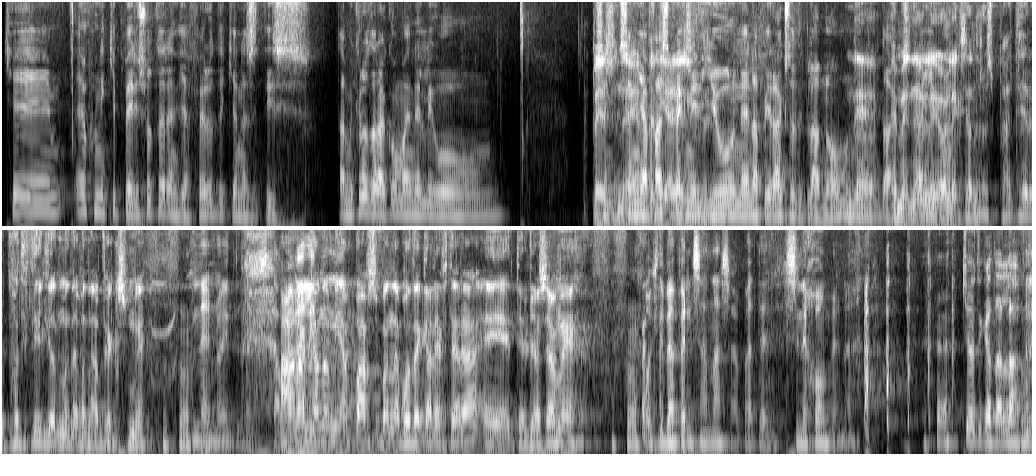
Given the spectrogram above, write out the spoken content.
και έχουν και περισσότερα ενδιαφέροντα και αναζητήσεις. Τα μικρότερα ακόμα είναι λίγο. Σε, σε μια φάση παιχνιδιού, ναι, να πειράξει το διπλανό μου. Ναι, εντάξει, εμένα λέει ο λογικό. Αλέξανδρος, Πάτερ, πότε τελειώνουμε να πάμε να παίξουμε. ναι, εννοείται. εντάξει, τα Άμα μεγαλύτερα. κάνω μια παύση πάνω από 10 Δευτέρα, ε, τελειώσαμε. Όχι, δεν πρέπει να παίρνεις ανάσα, πάτερ. Συνεχόμενα. και ό,τι καταλάβουν.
